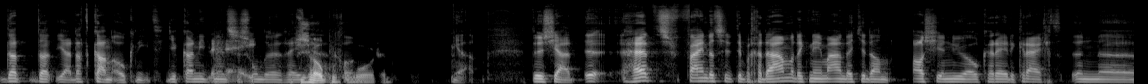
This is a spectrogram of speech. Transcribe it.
Dat, dat, ja, dat kan ook niet. Je kan niet Nee, mensen zonder reden... zo gewoon- woorden. Ja. Dus ja, eh, het is fijn dat ze dit hebben gedaan. Want ik neem aan dat je dan, als je nu ook een reden krijgt... een, eh,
